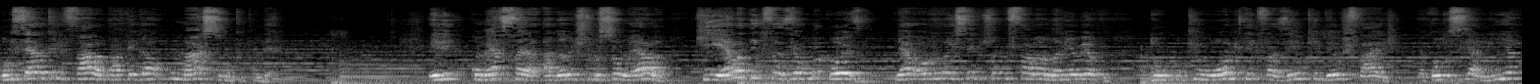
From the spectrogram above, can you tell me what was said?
Observa que ele fala para pegar o máximo que puder. Ele começa a dar instrução a ela que ela tem que fazer alguma coisa. Né? É o que nós sempre estamos falando, alinhamento do o que o homem tem que fazer e o que Deus faz. É quando se alinha,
